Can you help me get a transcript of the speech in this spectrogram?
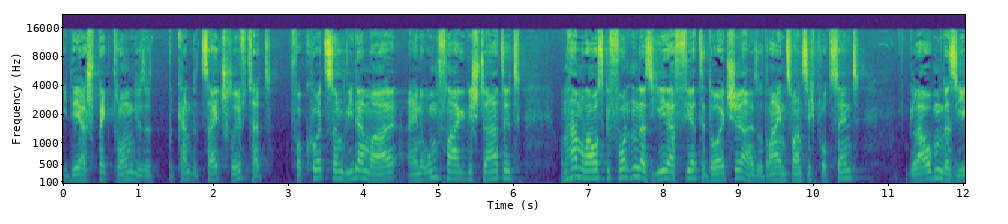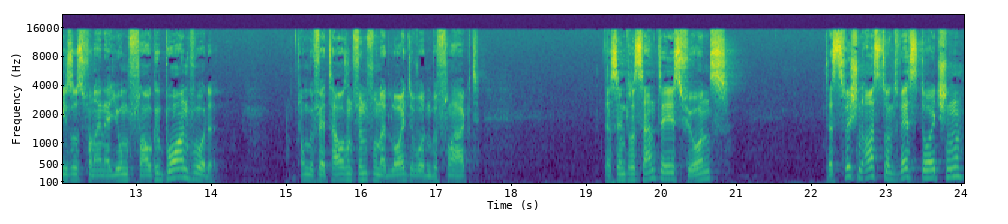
Idea Spektrum, diese bekannte Zeitschrift, hat vor kurzem wieder mal eine Umfrage gestartet und haben herausgefunden, dass jeder vierte Deutsche, also 23 Prozent, glauben, dass Jesus von einer Jungfrau geboren wurde. Ungefähr 1500 Leute wurden befragt. Das Interessante ist für uns, dass zwischen Ost- und Westdeutschen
